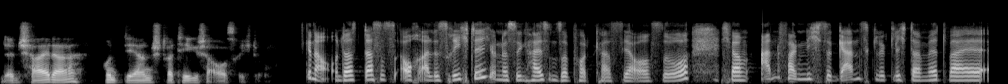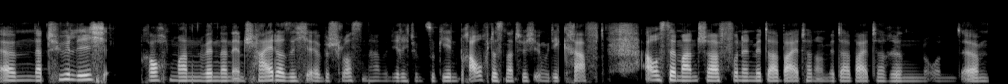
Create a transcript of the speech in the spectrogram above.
und Entscheider und deren strategische Ausrichtung. Genau, und das, das ist auch alles richtig und deswegen heißt unser Podcast ja auch so. Ich war am Anfang nicht so ganz glücklich damit, weil ähm, natürlich braucht man, wenn dann Entscheider sich äh, beschlossen haben, in die Richtung zu gehen, braucht es natürlich irgendwie die Kraft aus der Mannschaft, von den Mitarbeitern und Mitarbeiterinnen. Und ähm,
